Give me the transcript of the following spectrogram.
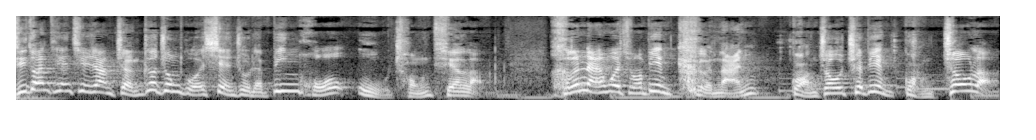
极端天气让整个中国陷入了冰火五重天了。河南为什么变可南？广州却变广州了？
